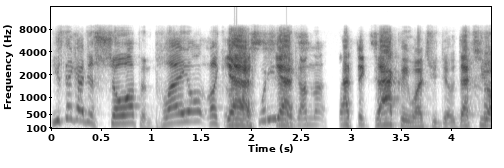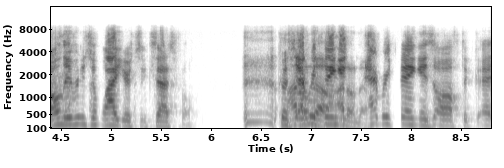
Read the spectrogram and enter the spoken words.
You think I just show up and play? All like, Yes, What do you yes. think? I'm not. That's exactly what you do. That's the only reason why you're successful. Because I know, everything, I don't know. everything is off the. uh,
